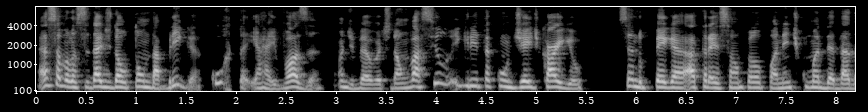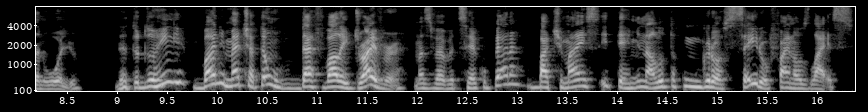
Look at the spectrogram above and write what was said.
Essa velocidade dá o tom da briga, curta e raivosa, onde Velvet dá um vacilo e grita com Jade Cargill, sendo pega a traição pelo oponente com uma dedada no olho. Dentro do ringue, Bunny mete até um Death Valley Driver, mas Velvet se recupera, bate mais e termina a luta com um grosseiro Final Slice.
